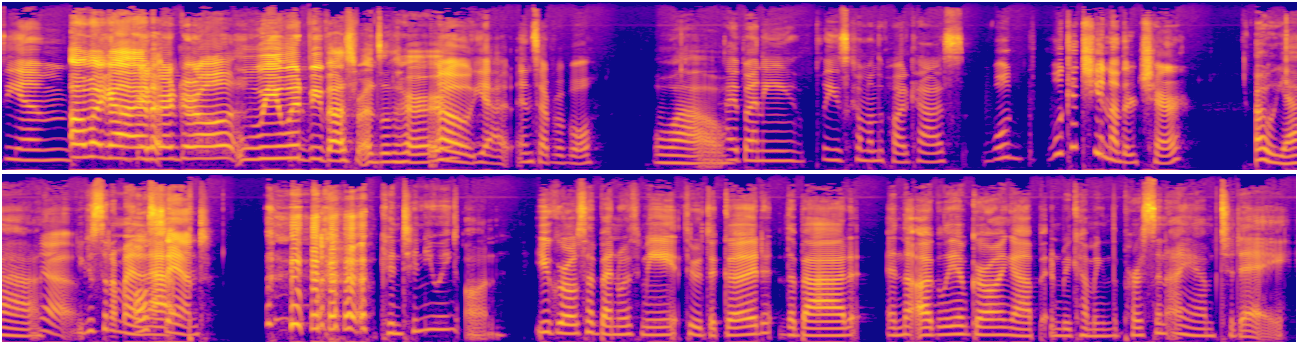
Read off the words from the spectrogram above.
DM oh my god. Graveyard Girl? We would be best friends with her. Oh yeah, inseparable. Wow. Hi Bunny, please come on the podcast. We'll we'll get you another chair. oh yeah. Yeah. You can sit on my I'll lap. stand. Continuing on. You girls have been with me through the good, the bad, and the ugly of growing up and becoming the person I am today.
